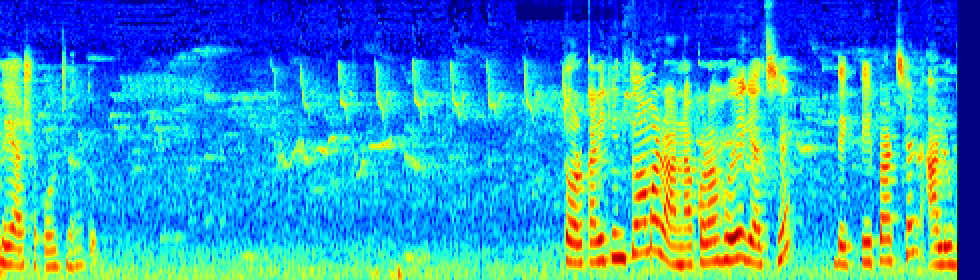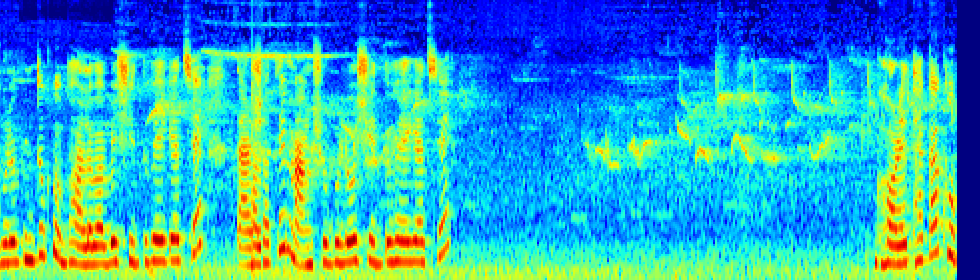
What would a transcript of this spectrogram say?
হয়ে আসা পর্যন্ত। তরকারি কিন্তু আমার রান্না করা হয়ে গেছে। দেখতেই পাচ্ছেন, আলুগুলো কিন্তু খুব ভালোভাবে সিদ্ধ হয়ে গেছে। তার সাথে মাংসগুলোও সিদ্ধ হয়ে গেছে। ঘরে থাকা খুব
